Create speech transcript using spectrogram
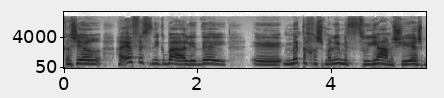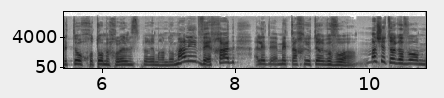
כאשר ה-0 נקבע על ידי אה, מתח חשמלי מסוים שיש בתוך אותו מחולל מספרים רנדומלי, ואחד על ידי מתח יותר גבוה. מה שיותר גבוה מ...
